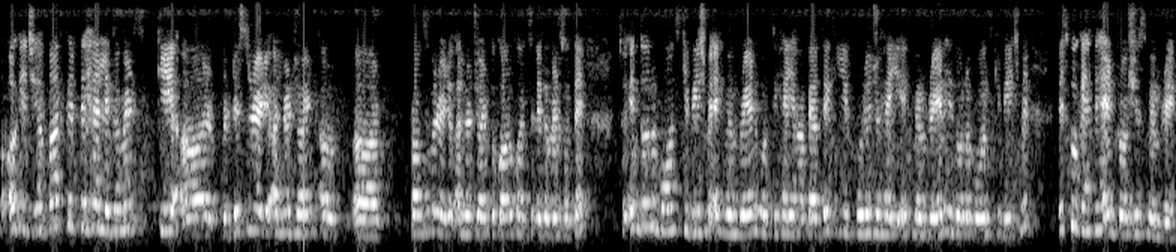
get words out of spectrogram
ओके जी, अब बात करते हैं लिगामेंट्स की डिस्टल रेडियो अल्नर जॉइंट और प्रॉक्सिमल रेडियो अल्नर जॉइंट पे कौन कौन से लिगामेंट्स होते हैं? तो इन दोनों बोन्स के बीच में एक मेम्ब्रेन होती है, यहाँ पे आप देखिए ये पूरे जो है, ये एक मेम्ब्रेन है, दोनों बोन्स के बीच में, इसको कहते हैं एंट्रोशियस मेम्ब्रेन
